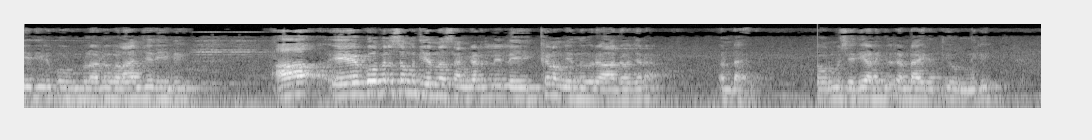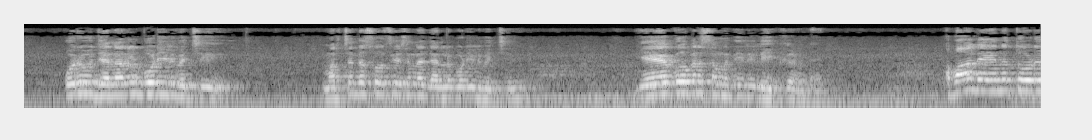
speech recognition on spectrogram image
രീതിയിൽ പോകുമ്പോഴാണ് വളാഞ്ചേരിയിൽ ആ ഏകോപന സമിതി എന്ന സംഘടനയിൽ ലയിക്കണം എന്ന ഒരു ആലോചന ഉണ്ടായിരുന്നു. ഓർമ്മ ശരിയാണെങ്കിൽ രണ്ടായിരത്തി ഒന്നിൽ ഒരു ജനറൽ ബോഡിയിൽ വെച്ച് മർച്ചന്റ് അസോസിയേഷന്റെ ജനറൽ ബോഡിയിൽ വെച്ച് ഏകോപന സമിതിയിൽ ലയിക്കുകയുണ്ടായി അപ്പൊ ആ ലയനത്തോട്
